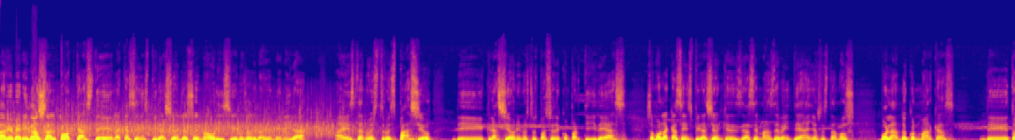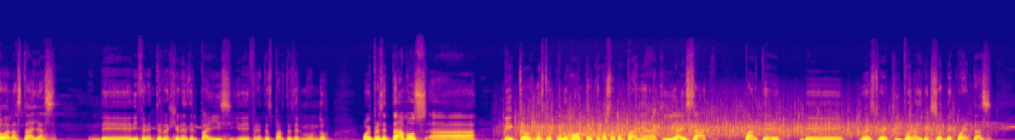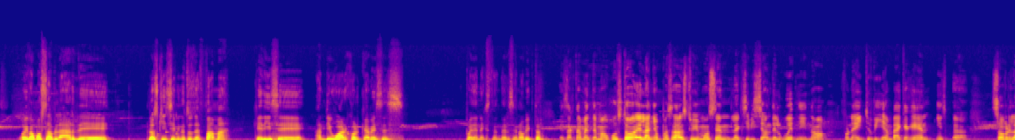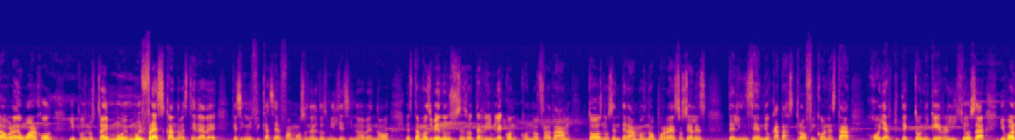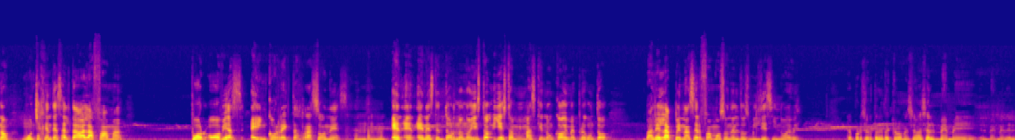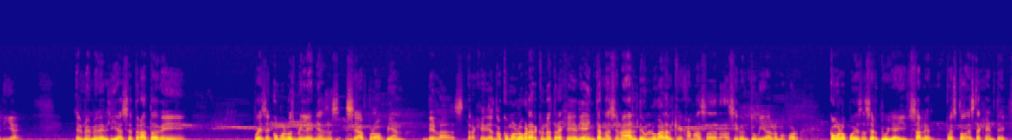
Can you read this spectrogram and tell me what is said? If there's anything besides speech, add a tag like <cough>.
Hola, bienvenidos al podcast de La Casa de Inspiración. Yo soy Mauricio y les doy la bienvenida a este nuestro espacio de creación y nuestro espacio de compartir ideas. Somos La Casa de Inspiración que desde hace más de 20 años estamos volando con marcas de todas las tallas, de diferentes regiones del país y de diferentes partes del mundo. Hoy presentamos a Víctor, nuestro cool hunter que nos acompaña aquí, a Isaac, parte de nuestro equipo en la dirección de cuentas. Hoy vamos a hablar de los 15 minutos de fama que dice Andy Warhol, que a veces pueden extenderse, ¿no, Víctor? Exactamente, Mau. Justo el año pasado estuvimos en la exhibición del Whitney, ¿no? From A to B and Back Again, uh, sobre la obra de Warhol. Y pues nos trae muy, muy fresca, ¿no? Esta idea de qué significa ser famoso en el 2019, ¿no? Estamos viviendo un suceso terrible con, con Notre Dame. Todos nos enteramos, ¿no? Por redes sociales del incendio catastrófico en esta joya arquitectónica y religiosa. Y bueno, mucha gente ha saltado a la fama por obvias e incorrectas razones en, en, este entorno, ¿no? Y esto, y esto a mí más que nunca hoy me pregunto, ¿vale la pena ser famoso en el 2019? Que por cierto, ahorita que lo mencionas, el meme, el meme del día, el meme del día se trata de, pues, de cómo los millennials se apropian de las tragedias, ¿no? Cómo lograr que una tragedia internacional de un lugar al que jamás has ido en tu vida a lo mejor, cómo lo puedes hacer tuya y sale pues toda esta gente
